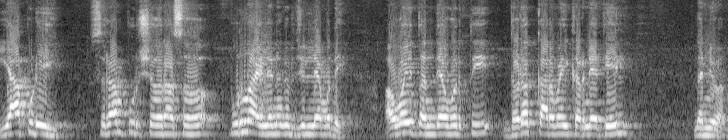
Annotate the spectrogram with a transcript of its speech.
यापुढेही श्रीरामपूर शहरासह पूर्ण अहिल्यानगर जिल्ह्यामध्ये अवैध धंद्यावरती धडक कारवाई करण्यात येईल. धन्यवाद.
